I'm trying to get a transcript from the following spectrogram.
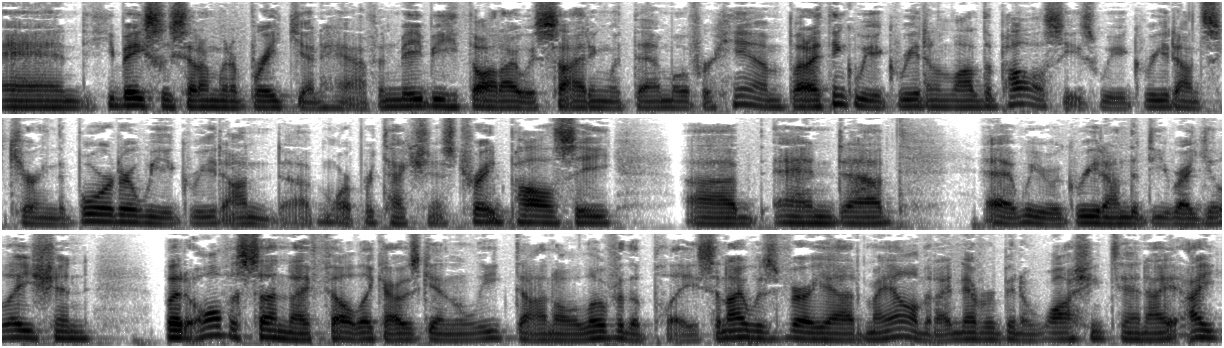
And he basically said, I'm going to break you in half. And maybe he thought I was siding with them over him. But I think we agreed on a lot of the policies. We agreed on securing the border. We agreed on uh, more protectionist trade policy. Uh, and uh, uh we agreed on the deregulation. But all of a sudden, I felt like I was getting leaked on all over the place, and I was very out of my element. I'd never been in Washington. I I,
